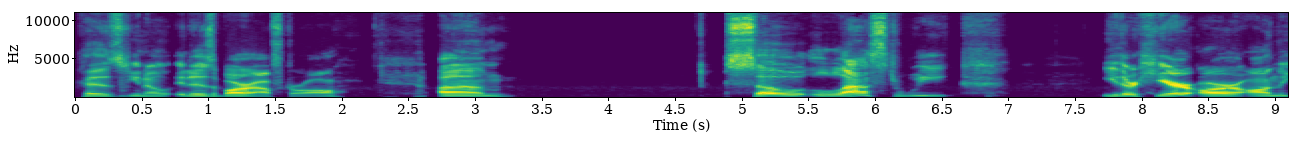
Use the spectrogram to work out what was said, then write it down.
because you know it is a bar after all um so last week either here or on the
